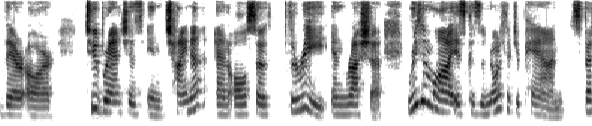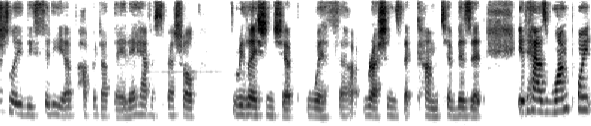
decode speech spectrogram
There are two branches in China and also three in Russia. Reason why is because the north of Japan, especially the city of Hakodate, they have a special relationship with uh, Russians that come to visit. It has 1.8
